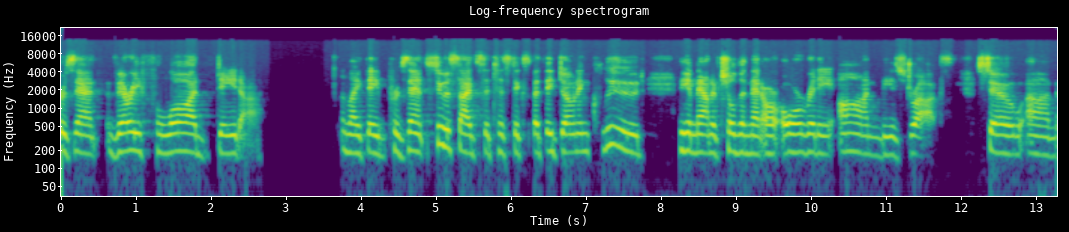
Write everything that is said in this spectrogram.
present very flawed data like they present suicide statistics, but they don't include the amount of children that are already on these drugs. So um,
